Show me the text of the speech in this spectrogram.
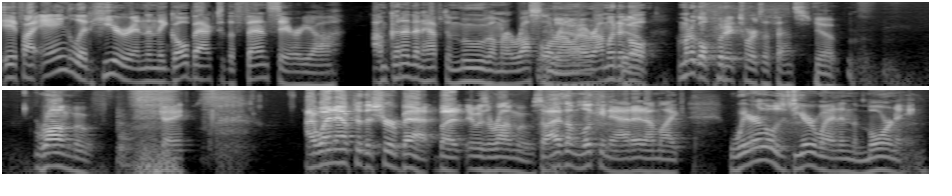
if I angle it here and then they go back to the fence area, I'm gonna then have to move. I'm gonna rustle around, Yeah, whatever. I'm gonna yeah. go. I'm gonna go put it towards the fence. Yep. Wrong move. Okay. I went after the sure bet, but it was a wrong move. So as I'm looking at it, I'm like, where those deer went in the morning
